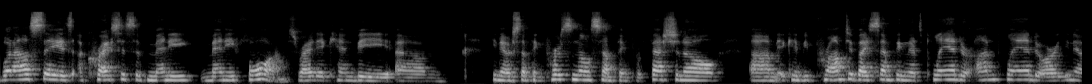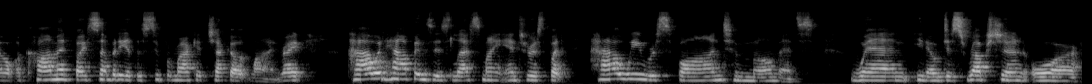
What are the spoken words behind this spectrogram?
what I'll say is a crisis of many, many forms, right? It can be, um, you know, something personal, something professional. Um, it can be prompted by something that's planned or unplanned, or, you know, a comment by somebody at the supermarket checkout line, right? How it happens is less my interest, but how we respond to moments when, you know, disruption or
